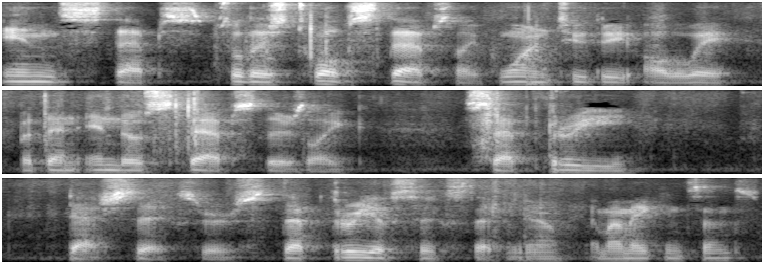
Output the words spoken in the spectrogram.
in steps. So there's 12 steps, like one, two, three, all the way. But then in those steps, there's like step three dash six or step three of six step, you know? Am I making sense?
